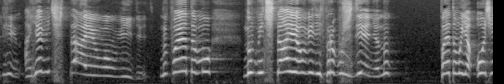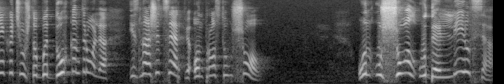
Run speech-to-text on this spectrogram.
блин, а я мечтаю его увидеть. Ну поэтому, ну мечтаю я увидеть пробуждение. Ну, поэтому я очень хочу, чтобы дух контроля из нашей церкви, он просто ушел. Он ушел, удалился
